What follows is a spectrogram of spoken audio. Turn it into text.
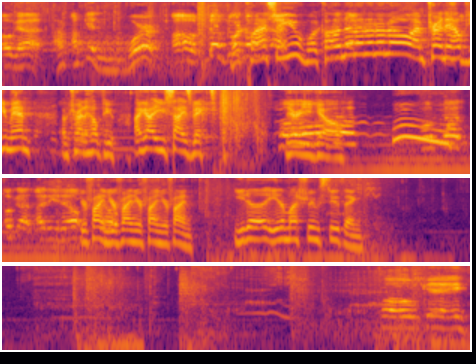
Oh god, I'm, I'm getting worked. Oh no, Jordan, What class are you? What class? No, no, no, no, no. I'm trying to help you, man. I'm trying to help you. I got you seismicked. There you Oh, go. Oh Woo. god. Oh god. I need help. You're fine. still. You're fine. You're fine. You're fine. Eat a eat a mushroom stew thing. Okay.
